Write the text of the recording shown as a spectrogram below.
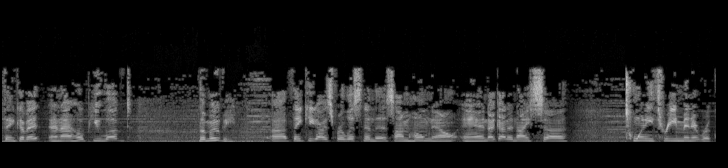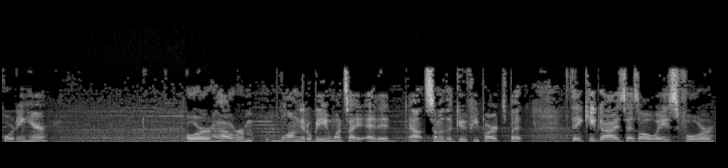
think of it. And I hope you loved the movie. Uh, thank you guys for listening to this. I'm home now, and I got a nice uh, 23 minute recording here, or however long it'll be once I edit out some of the goofy parts. But thank you guys, as always, for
